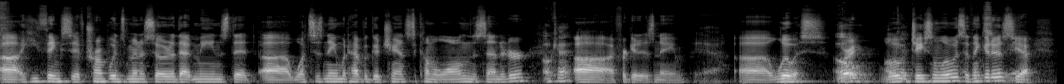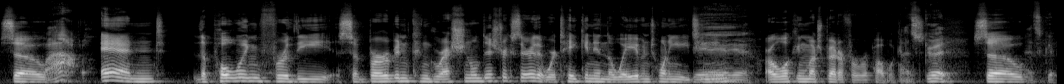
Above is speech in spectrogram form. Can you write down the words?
Uh, he thinks if Trump wins Minnesota, that means that uh, what's his name would have a good chance to come along, the senator. Okay. Uh, I forget his name. Yeah. Uh, Lewis. Oh, right? Lew- Jason Lewis, I think, it so, is. yeah. Yeah. So. Wow. And the polling for the suburban congressional districts there that were taken in the wave in 2018 Yeah, yeah, yeah. are looking much better for Republicans. That's good. So That's good.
